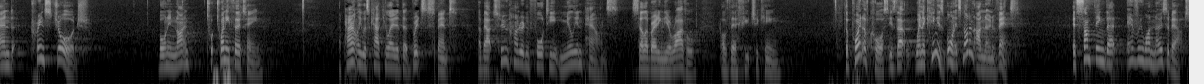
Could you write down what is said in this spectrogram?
And Prince George, born in 2013, apparently it was calculated that Brits spent about 240 million pounds celebrating the arrival of their future king. The point, of course, is that when a king is born, it's not an unknown event. It's something that everyone knows about.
